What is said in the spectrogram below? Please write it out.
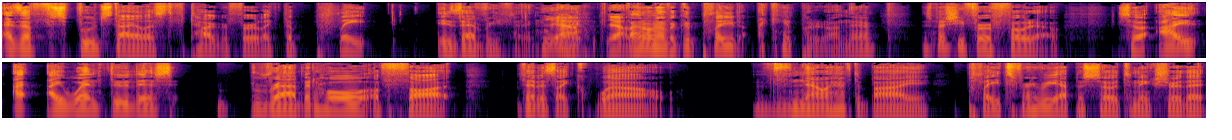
As a food stylist, photographer, like the plate is everything. Yeah, right? yeah. If I don't have a good plate, I can't put it on there, especially for a photo. So I, I, I went through this rabbit hole of thought that is like, well, now I have to buy plates for every episode to make sure that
